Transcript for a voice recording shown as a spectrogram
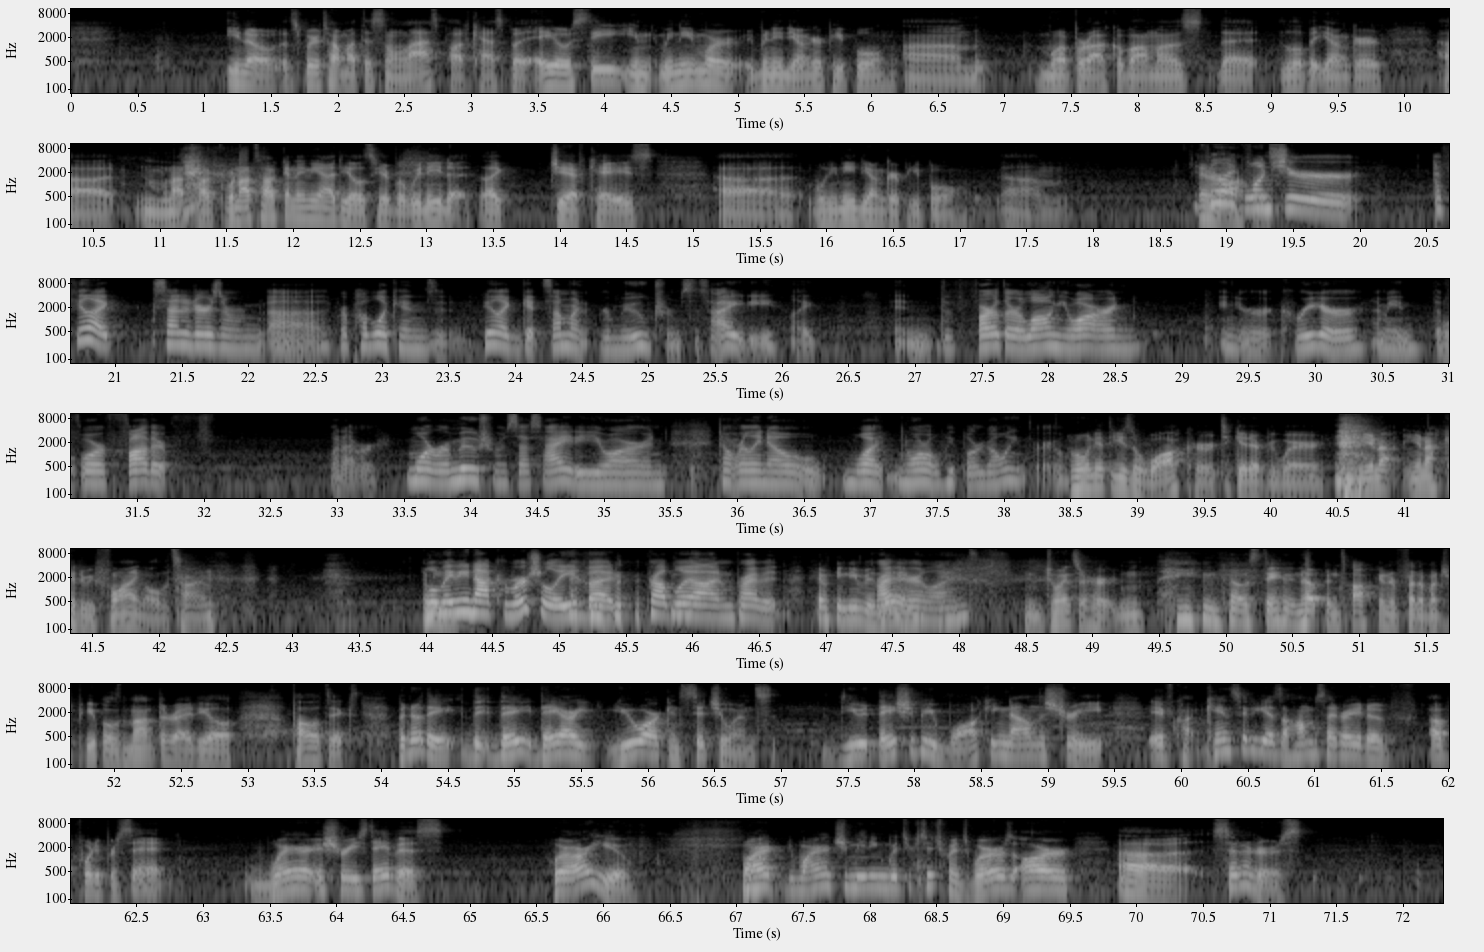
you know, it's, we were talking about this in the last podcast, but AOC, you, we need more. We need younger people, um, more Barack Obamas that a little bit younger. Uh, we're not talking. we're not talking any ideals here, but we need like JFK's. Uh, we need younger people. Um, I feel like once you're, I feel like senators and uh, Republicans feel like get somewhat removed from society. Like, and the farther along you are in in your career, I mean, the for farther, whatever, more removed from society you are, and don't really know what normal people are going through. Well, when you have to use a walker to get everywhere, you're not you're not going to be flying all the time. I well, mean- maybe not commercially, but probably on private I mean, even private then, airlines. joints are hurting. you know, standing up and talking in front of a bunch of people is not their ideal politics. But no, they they they, they are you are constituents. You they should be walking down the street. If Ka- Kansas City has a homicide rate of up forty percent, where is Sharice Davids? Where are you? Why aren't, why aren't you meeting with your constituents? Where's our uh, senators?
